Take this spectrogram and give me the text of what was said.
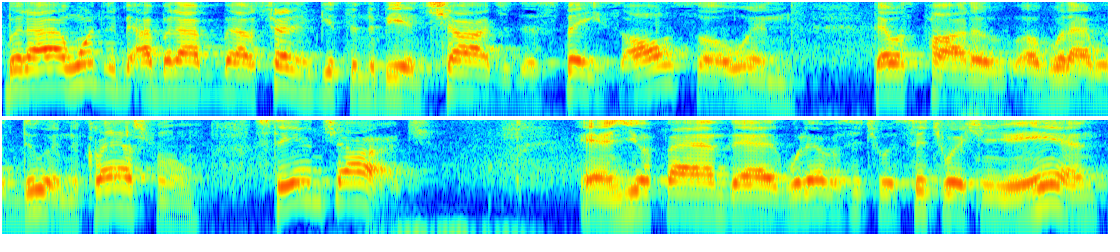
But I wanted to be, but I, but I was trying to get them to be in charge of the space also, and that was part of, of what I would do in the classroom. Stay in charge, and you'll find that whatever situa situation you're in,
